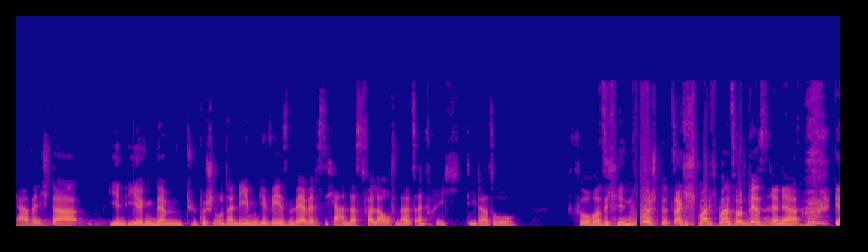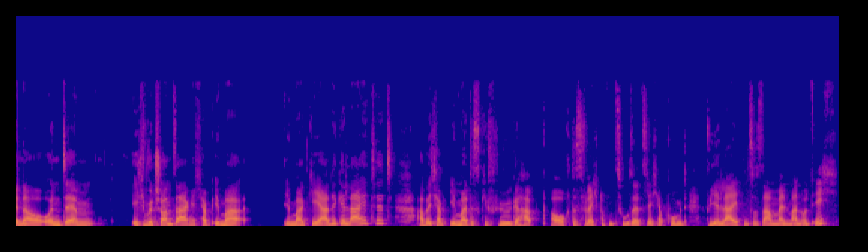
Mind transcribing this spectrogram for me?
ja, wenn ich da in irgendeinem typischen Unternehmen gewesen wäre, wäre das sicher anders verlaufen als einfach ich, die da so vor sich hinwurschtelt, sage ich manchmal so ein bisschen, ja. Genau. Und ähm, ich würde schon sagen, ich habe immer immer gerne geleitet, aber ich habe immer das Gefühl gehabt, auch das vielleicht noch ein zusätzlicher Punkt, wir leiten zusammen, mein Mann und ich.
